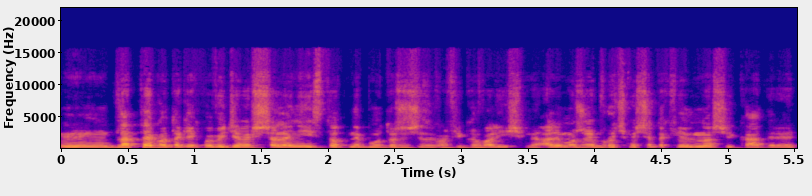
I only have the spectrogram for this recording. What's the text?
mm, dlatego, tak jak powiedziałeś, szalenie istotne było to, że się zakwalifikowaliśmy, ale może wróćmy jeszcze tak chwilę do naszej kadry,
